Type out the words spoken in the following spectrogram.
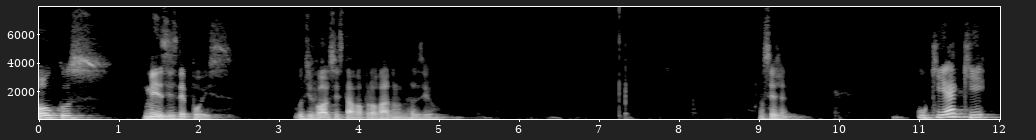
Poucos meses depois, o divórcio estava aprovado no Brasil. Ou seja, o que é que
